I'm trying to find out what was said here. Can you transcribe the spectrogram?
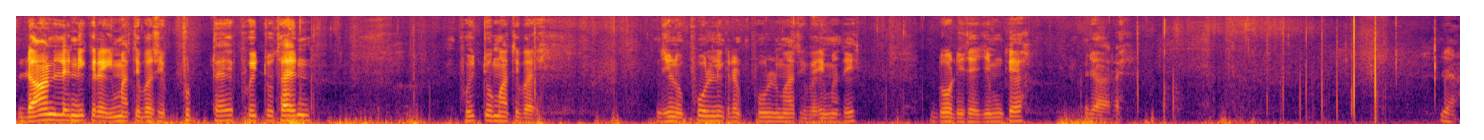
ડાન લઈ નીકળે એમાંથી પછી ફૂટ થાય ફૂટું થાય ને ફૂટુંમાંથી ભાઈ ઝીણું ફૂલ નીકળે ને ફૂલમાંથી ભાઈ એમાંથી દોઢી થાય જેમ કે જા રહી જા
